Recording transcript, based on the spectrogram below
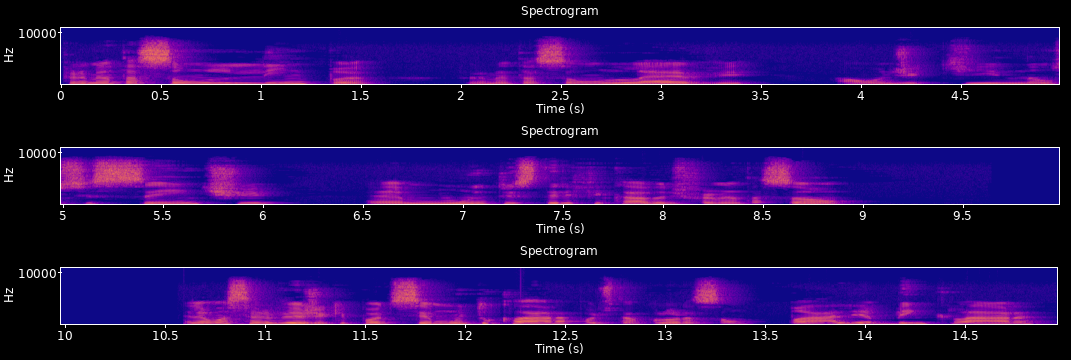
Fermentação limpa, fermentação leve, aonde que não se sente é, muito esterificado de fermentação. Ela é uma cerveja que pode ser muito clara, pode ter uma coloração palha bem clara,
